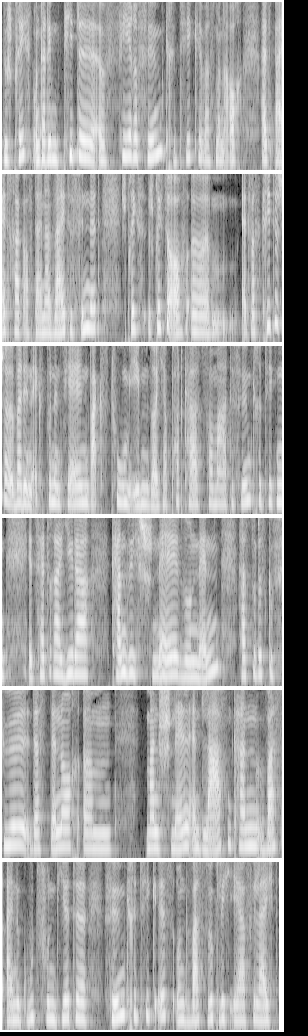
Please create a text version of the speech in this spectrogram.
Du sprichst unter dem Titel äh, Faire Filmkritik, was man auch als Beitrag auf deiner Seite findet, sprichst, sprichst du auch ähm, etwas kritischer über den exponentiellen Wachstum eben solcher Podcast-Formate, Filmkritiken etc. Jeder kann sich schnell so nennen. Hast du das Gefühl, dass dennoch ähm, man schnell entlarven kann, was eine gut fundierte Filmkritik ist und was wirklich eher vielleicht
